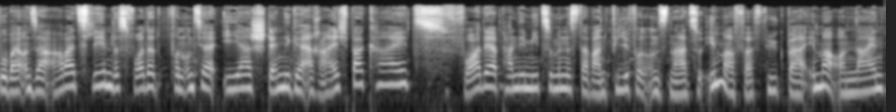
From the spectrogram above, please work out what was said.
Wobei unser Arbeitsleben, das fordert von uns ja eher ständige Erreichbarkeit. Vor der Pandemie zumindest, da waren viele von uns nahezu immer verfügbar, immer online.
